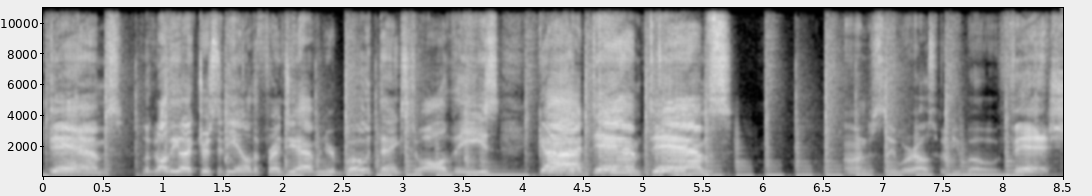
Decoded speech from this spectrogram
Dams. Look at all the electricity and all the friends you have in your boat thanks to all these goddamn dams. Honestly, where else would you boat? Fish.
